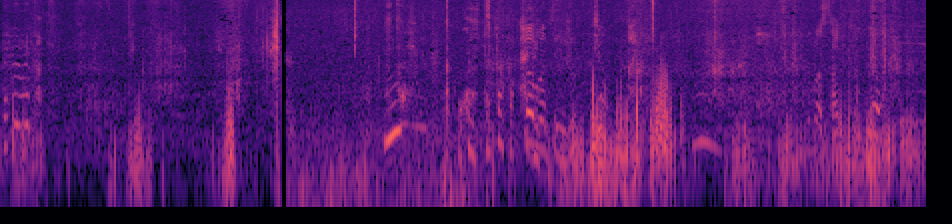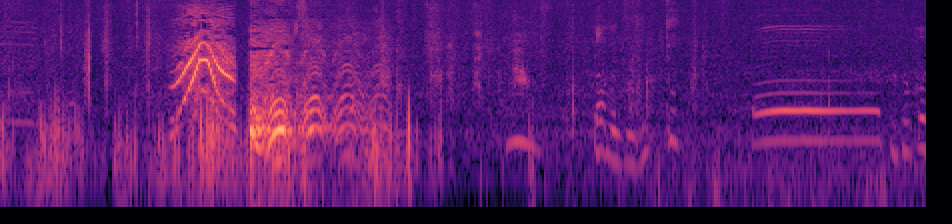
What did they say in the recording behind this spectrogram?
快快快！干得？Các bạn thì lúc trước tôi tôi có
